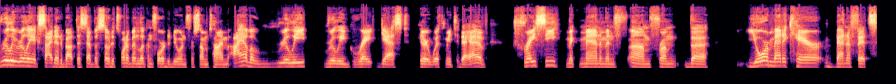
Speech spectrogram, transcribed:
really, really excited about this episode. It's one I've been looking forward to doing for some time. I have a really, really great guest here with me today. I have Tracy McManamon um, from the Your Medicare Benefits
